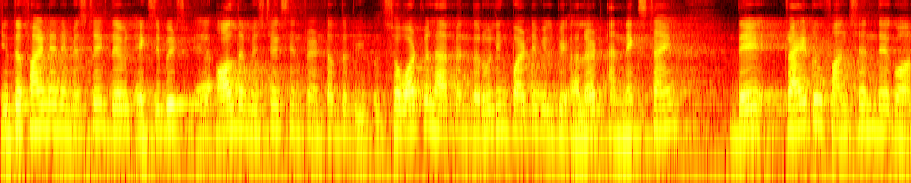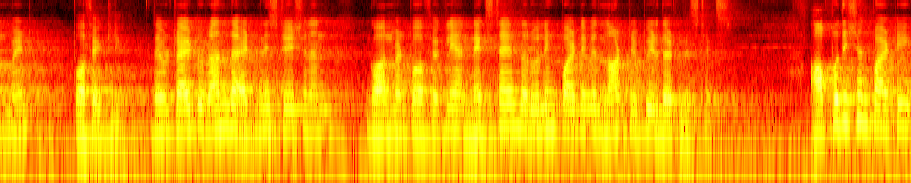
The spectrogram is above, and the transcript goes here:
If they find any mistakes, they will exhibit uh, all the mistakes in front of the people. So what will happen? The ruling party will be alert and next time they try to function their government perfectly. They will try to run the administration and government perfectly and next time the ruling party will not repeat that mistakes. Opposition party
